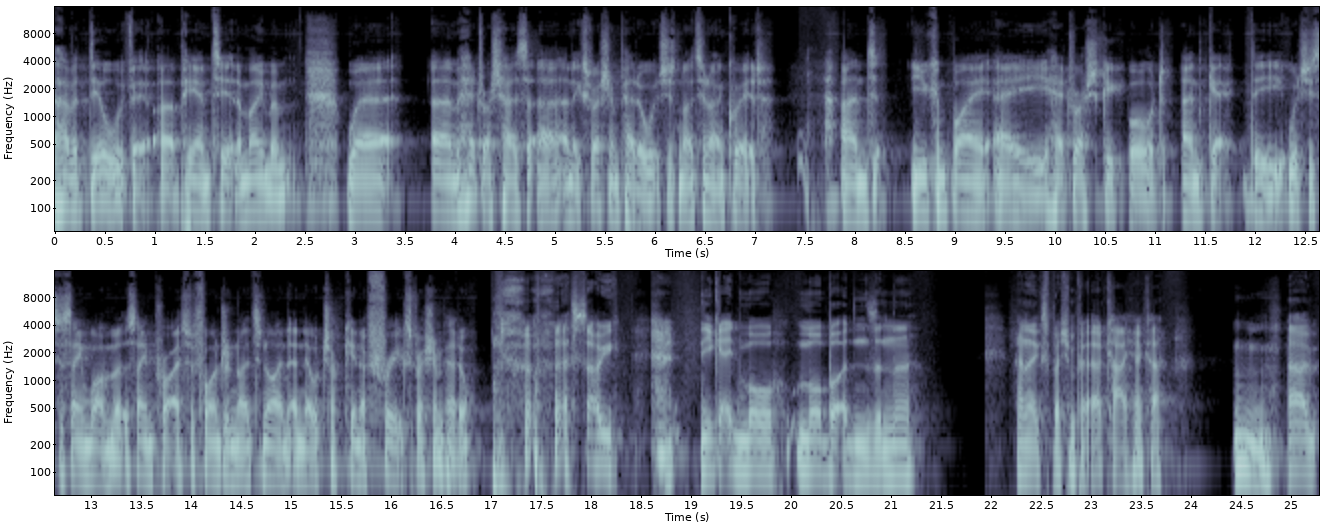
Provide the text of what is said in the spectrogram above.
have a deal with it at PMT at the moment, where um, Headrush has uh, an expression pedal which is ninety nine quid, and you can buy a Headrush gig board and get the which is the same one but the same price for four hundred ninety nine, and they'll chuck in a free expression pedal. so you're getting more more buttons and uh, and an expression. pedal. okay, okay. Mm. Um,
